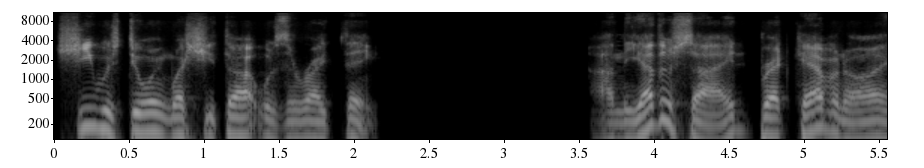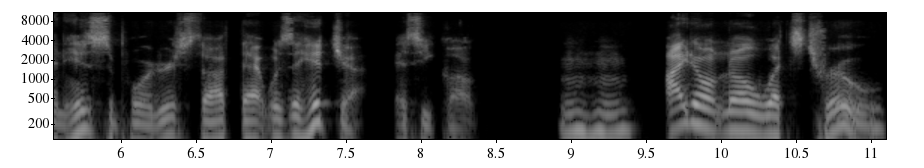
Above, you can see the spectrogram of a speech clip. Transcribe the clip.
She was doing what she thought was the right thing. On the other side, Brett Kavanaugh and his supporters thought that was a hit job, as he called it. Mhm. I don't know what's true.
